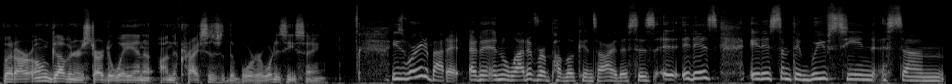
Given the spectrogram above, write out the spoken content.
But our own governor started to weigh in on the crisis at the border. What is he saying? He's worried about it, and, and, a lot of Republicans are. This is it, it is it is something we've seen some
